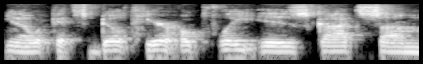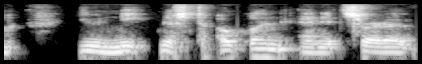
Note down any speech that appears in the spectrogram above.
you know what gets built here hopefully is got some uniqueness to Oakland and it's sort of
